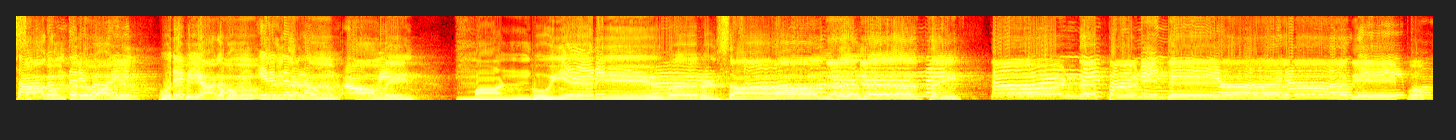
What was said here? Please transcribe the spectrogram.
சாகும் தருவாயில் உதவியாகவும் இருந்தருளும். ஆமேன். மாண்புயர்வருள் சாந்தனத்தை தாழ்ந்து பணிந்து ஆராதிப்போம்.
